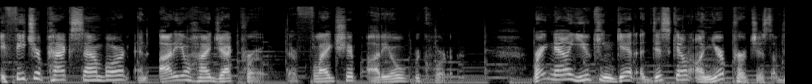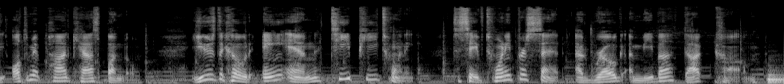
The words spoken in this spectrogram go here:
a feature packed soundboard, and Audio Hijack Pro, their flagship audio recorder. Right now, you can get a discount on your purchase of the Ultimate Podcast Bundle. Use the code ANTP20 to save 20% at rogueamoeba.com.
